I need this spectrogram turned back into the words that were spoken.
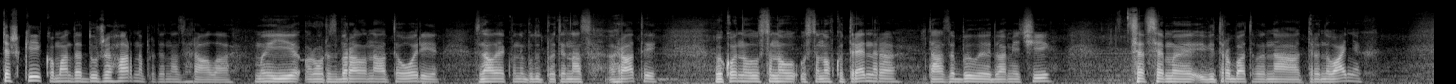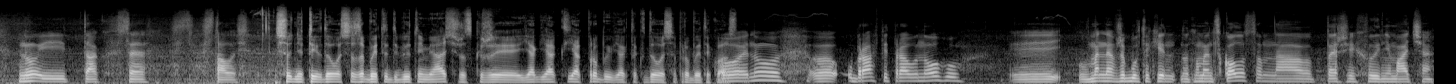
тяжкий. Команда дуже гарно проти нас грала. Ми її розбирали на теорії, знали, як вони будуть проти нас грати. Виконували установ- установку тренера та забили два м'ячі. Це все ми відрабатували на тренуваннях. Ну і так все сталося. Сьогодні ти вдалося забити дебютний м'яч. Розкажи, як, як, як пробив, як так вдалося пробити класно? Ой, ну, е, убрав під праву ногу. В мене вже був такий момент з колосом на першій хвилині матча.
